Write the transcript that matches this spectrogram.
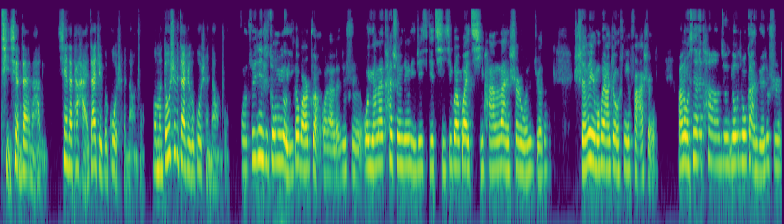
体现在哪里。现在他还在这个过程当中，我们都是在这个过程当中。我最近是终于有一个弯儿转过来了，就是我原来看圣经里这些奇奇怪怪、奇葩的烂事儿，我就觉得神为什么会让这种事情发生？完了，我现在看啊就有种感觉，就是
